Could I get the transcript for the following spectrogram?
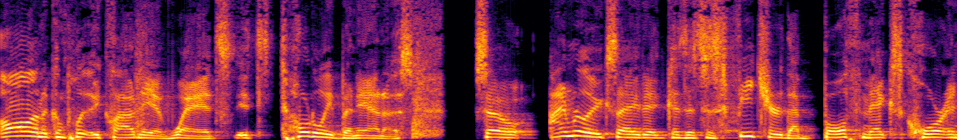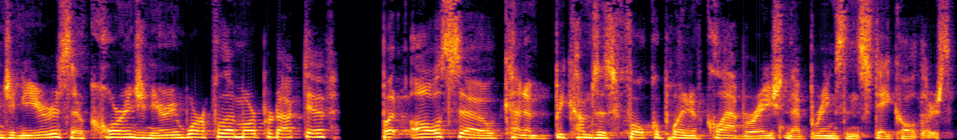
all in a completely cloud native way. It's, it's totally bananas. So I'm really excited because it's this feature that both makes core engineers, their core engineering workflow more productive, but also kind of becomes this focal point of collaboration that brings in stakeholders.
